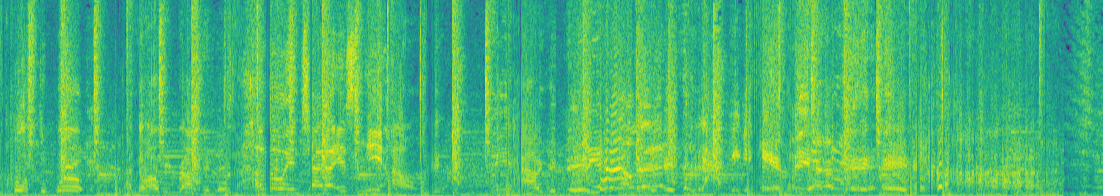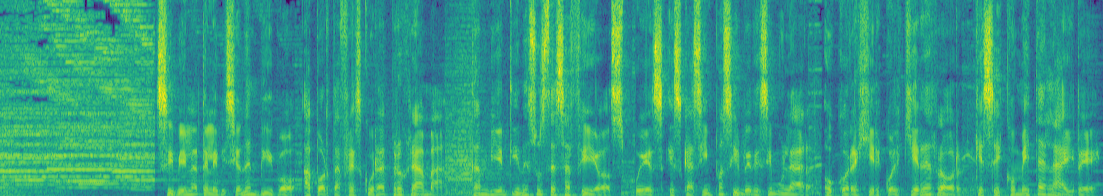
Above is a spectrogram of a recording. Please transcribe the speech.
Across the world. Y'all know how we rocking, man. Hello in China is ni hao. Ni hao, you dig? Ni hao, man. It's rocking. Ni hao, hey, hey. Si bien la televisión en vivo aporta frescura al programa, también tiene sus desafíos, pues es casi imposible disimular o corregir cualquier error que se cometa al aire.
